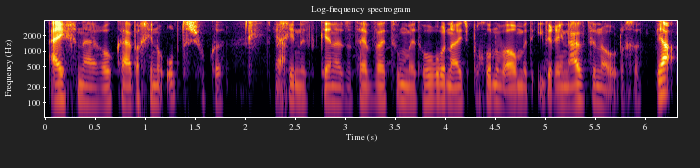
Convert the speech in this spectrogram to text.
eigenaren elkaar beginnen op te zoeken. Te Ja. beginnen te kennen. Dat hebben wij toen met Horror Nights begonnen we al met iedereen uit te nodigen. ja.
